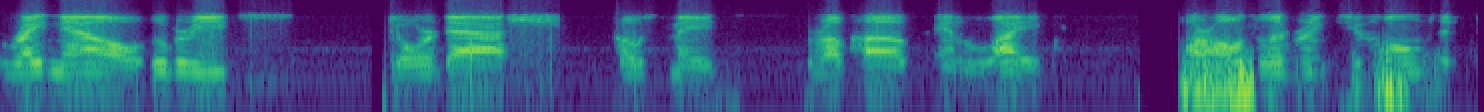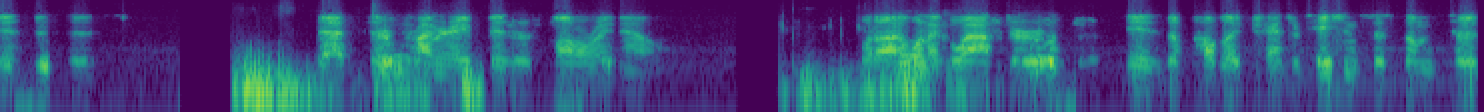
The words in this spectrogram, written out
right now, Uber Eats, DoorDash, Postmates, Grubhub, and like are all delivering to homes and. That's their primary business model right now. What I want to go after is the public transportation system to,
